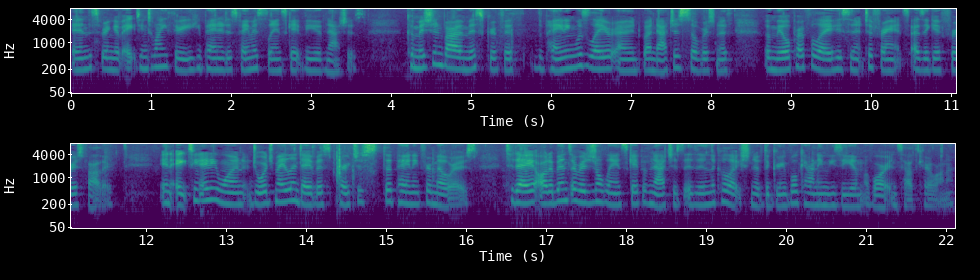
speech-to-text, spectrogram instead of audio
and in the spring of 1823 he painted his famous landscape view of Natchez. Commissioned by a Miss Griffith, the painting was later owned by Natchez silversmith Emile Profilet, who sent it to France as a gift for his father. In 1881, George Malin Davis purchased the painting for Melrose. Today, Audubon's original landscape of Natchez is in the collection of the Greenville County Museum of Art in South Carolina.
